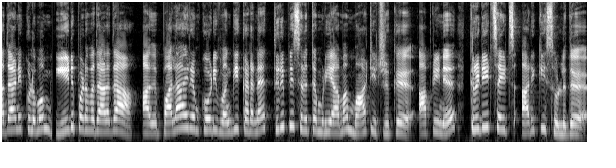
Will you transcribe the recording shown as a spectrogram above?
அதானி குழுமம் ஈடுபடுவதாலதான் அது பல ஆயிரம் கோடி வங்கி கடனை திருப்பி செலுத்த முடியாம மாட்டிட்டு இருக்கு அப்படின்னு கிரெடிட் சைட்ஸ் அறிக்கை சொல்லுது.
